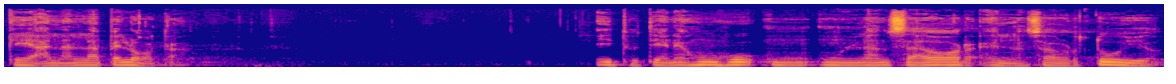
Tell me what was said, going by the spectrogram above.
que alan la pelota, y tú tienes un, lanzador, el lanzador tuyo,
